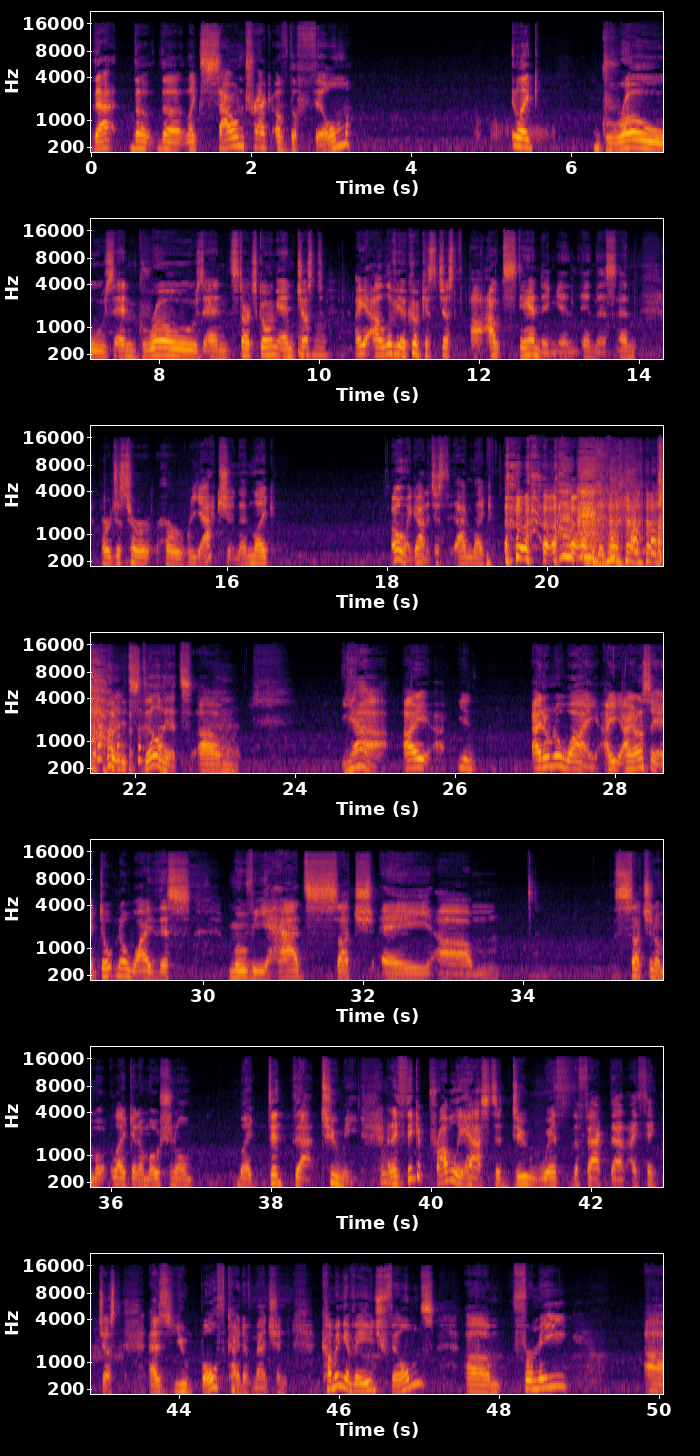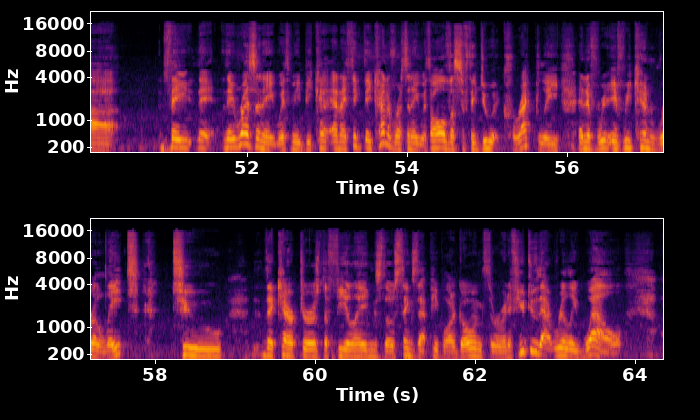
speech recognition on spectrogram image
that the the like soundtrack of the film like grows and grows and starts going and just I, Olivia Cooke is just uh, outstanding in in this, and her just her her reaction and like. Oh my god! It just I'm like, it still hits. Um, yeah, I you, I don't know why. I, I honestly I don't know why this movie had such a um, such an emo- like an emotional like did that to me mm-hmm. and i think it probably has to do with the fact that i think just as you both kind of mentioned coming of age films um, for me uh, they, they they resonate with me because and i think they kind of resonate with all of us if they do it correctly and if we if we can relate to the characters, the feelings, those things that people are going through. And if you do that really well,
